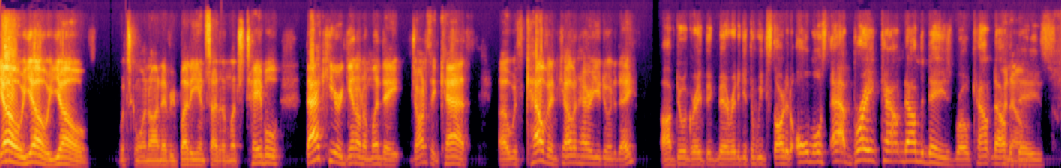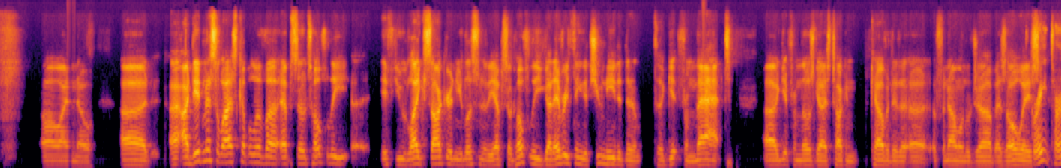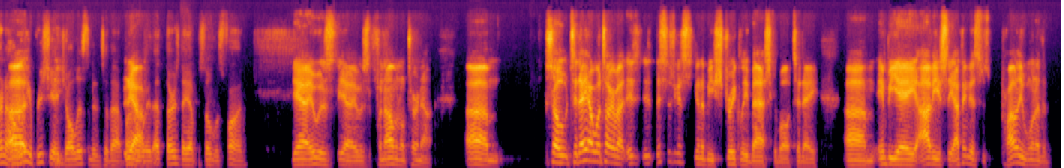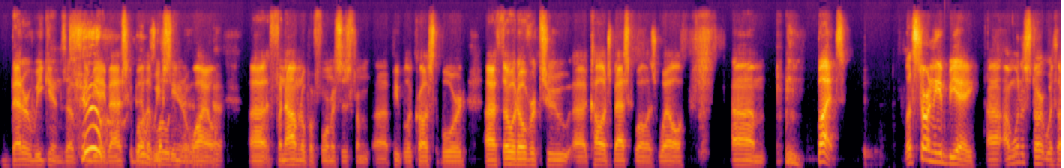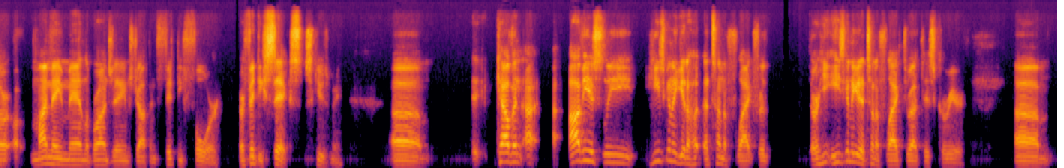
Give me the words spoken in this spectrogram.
Yo, yo, yo. What's going on, everybody, inside the lunch table? Back here again on a Monday. Jonathan Cath uh, with Calvin. Calvin, how are you doing today? I'm doing great, Big Man. Ready to get the week started. Almost at break. Counting down the days, bro. Count down the days. Oh, I know. Uh, I, I, did miss the last couple of uh, episodes. Hopefully, uh, if you like soccer and you listen to the episode, hopefully you got everything that you needed to, to get from that uh, get from those guys talking. Calvin did a, a phenomenal job as always. Great turnout. I really uh, appreciate y'all listening to that. By yeah. the way, that Thursday episode was fun. Yeah, it was. Yeah, it was a phenomenal turnout. Um, so today I want to talk about is, this is just going to be strictly basketball today. Um, NBA, obviously, I think this is probably one of the better weekends of Whew, NBA basketball that we've loaded, seen in a while. Yeah. Uh, phenomenal performances from uh, people across the board. Uh, throw it over to uh, college basketball as well. Um, but let's start in the NBA. Uh, I want to start with our my main man, LeBron James, dropping 54 or 56, excuse me. Um, Calvin, I, obviously, he's going to get a, a, ton of flack for, or he, he's going to get a ton of flack throughout his career. Um,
